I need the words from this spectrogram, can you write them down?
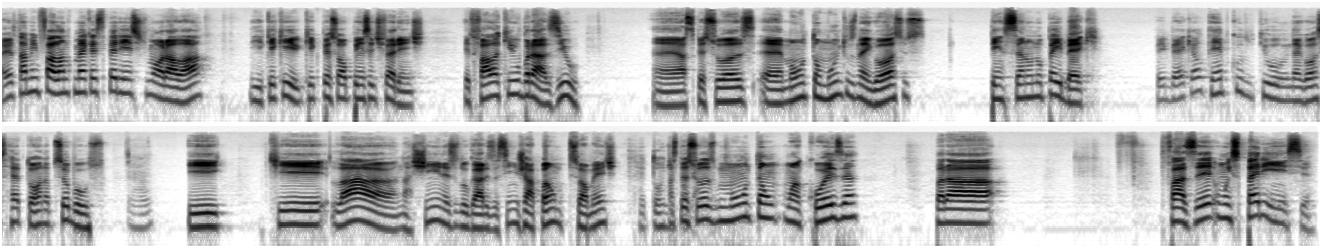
aí ele tá me falando como é que é a experiência de morar lá e o que, que, que, que o pessoal pensa diferente. Ele fala que o Brasil, é, as pessoas é, montam muitos negócios pensando no payback. Payback é o tempo que o, que o negócio retorna pro seu bolso. Uhum. E que lá na China, esses lugares assim, Japão principalmente, as pessoas montam uma coisa para fazer uma experiência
